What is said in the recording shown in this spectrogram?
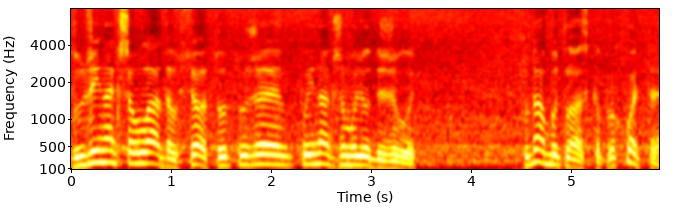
Тут вже інакша влада, все, тут вже по-інакшому люди живуть. Туди, будь ласка, проходьте.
